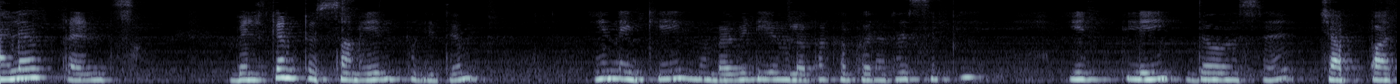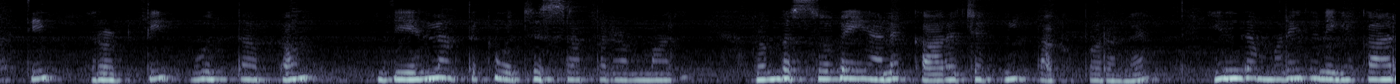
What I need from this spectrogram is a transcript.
ஹலோ ஃப்ரெண்ட்ஸ் வெல்கம் டு சமையல் புதிது இன்றைக்கி நம்ம வீடியோவில் பார்க்க போகிற ரெசிபி இட்லி தோசை சப்பாத்தி ரொட்டி ஊத்தாப்பம். இது எல்லாத்துக்கும் வச்சு சாப்பிட்ற மாதிரி ரொம்ப சுவையான கார சட்னி பார்க்க போகிறோங்க இந்த முறையில் நீங்கள் கார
